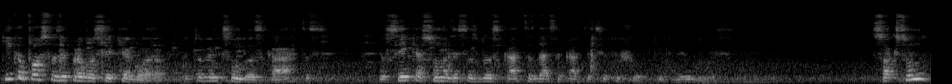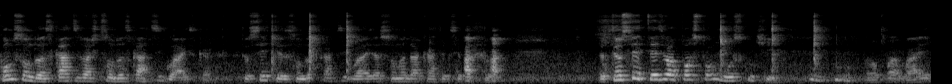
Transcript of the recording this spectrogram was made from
O que, que eu posso fazer para você aqui agora? Eu estou vendo que são duas cartas. Eu sei que a soma dessas duas cartas dá essa carta que você puxou, porque veio duas. Só que são, como são duas cartas, eu acho que são duas cartas iguais, cara. Tenho certeza, são duas cartas iguais e a soma da carta que você puxou. Eu tenho certeza eu aposto almoço contigo. Opa, vai.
